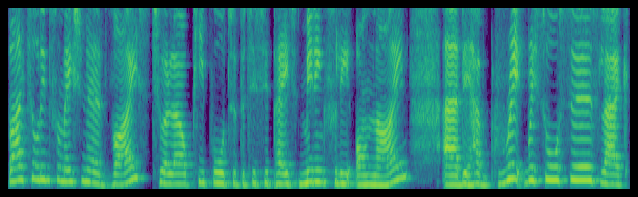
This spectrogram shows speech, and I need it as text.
vital information and advice to allow people to participate meaningfully online. Uh, they have great resources like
